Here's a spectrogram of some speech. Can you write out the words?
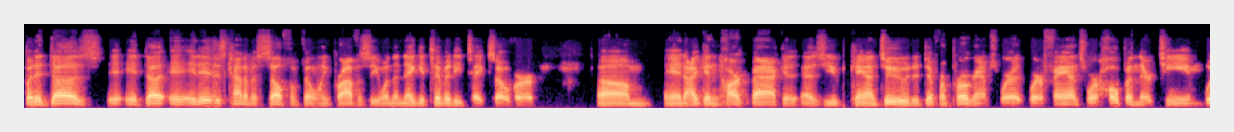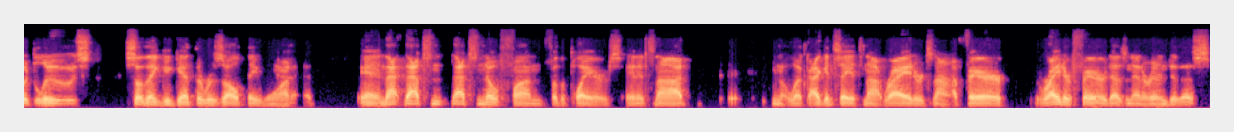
But it does it, it does it is kind of a self fulfilling prophecy when the negativity takes over um, and I can hark back as you can too to different programs where where fans were hoping their team would lose, so they could get the result they wanted. And that that's that's no fun for the players. And it's not, you know, look, I could say it's not right or it's not fair. Right or fair doesn't enter into this.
